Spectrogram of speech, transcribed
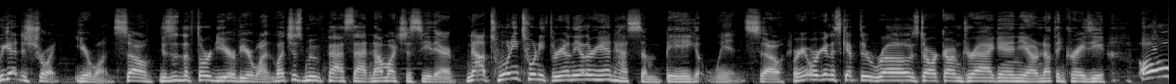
we got destroyed year one. So this is the third year of year one. Let's just move past that. Not much to see there. Now, 2023, on the other hand, has some big wins. So we're, we're going to skip through Rose, Dark Arm Dragon, you know, nothing crazy. Oh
